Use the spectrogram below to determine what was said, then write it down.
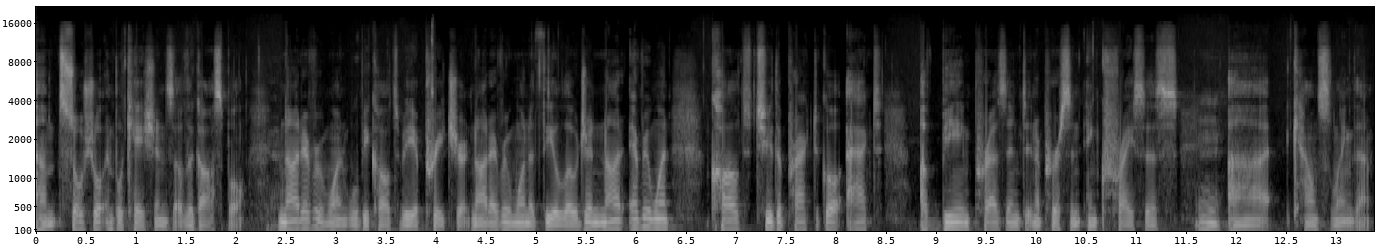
um, social implications of the gospel. Not everyone will be called to be a preacher. Not everyone a theologian. Not everyone called to the practical act of being present in a person in crisis, uh, counseling them.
